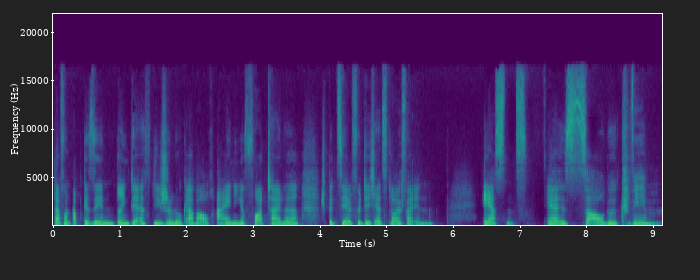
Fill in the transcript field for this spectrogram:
Davon abgesehen bringt der Athleisure-Look aber auch einige Vorteile, speziell für dich als Läuferin. Erstens, er ist saubequem.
